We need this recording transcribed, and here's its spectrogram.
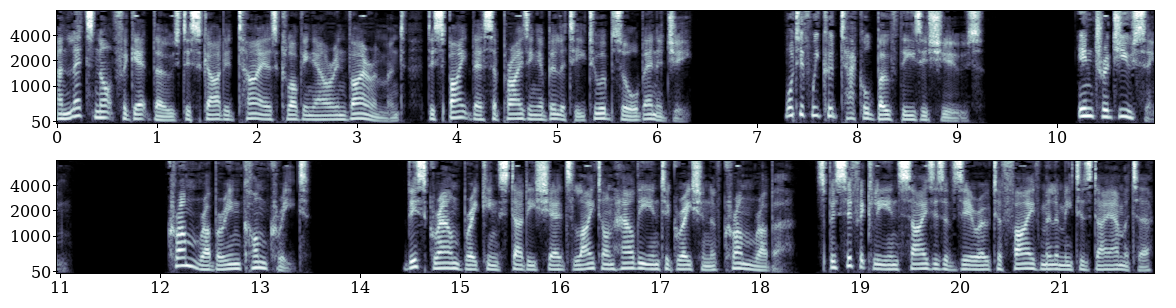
And let's not forget those discarded tires clogging our environment, despite their surprising ability to absorb energy. What if we could tackle both these issues? Introducing Crumb Rubber in Concrete. This groundbreaking study sheds light on how the integration of crumb rubber, specifically in sizes of 0 to 5 mm diameter,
